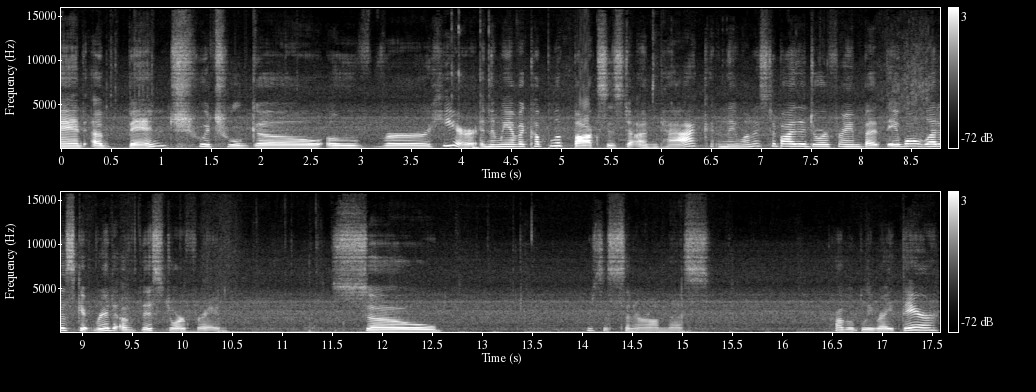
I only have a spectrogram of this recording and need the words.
And a bench, which will go over here. And then we have a couple of boxes to unpack. And they want us to buy the door frame, but they won't let us get rid of this door frame. So, where's the center on this? Probably right there.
